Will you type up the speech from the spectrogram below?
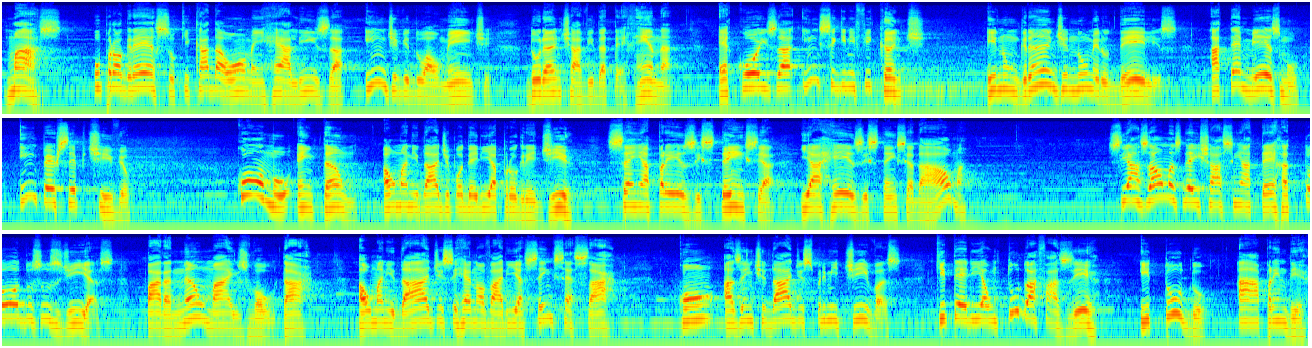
Mas o progresso que cada homem realiza individualmente durante a vida terrena é coisa insignificante e, num grande número deles, até mesmo imperceptível. Como então a humanidade poderia progredir sem a preexistência e a resistência da alma? Se as almas deixassem a terra todos os dias para não mais voltar, a humanidade se renovaria sem cessar com as entidades primitivas que teriam tudo a fazer e tudo a aprender.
